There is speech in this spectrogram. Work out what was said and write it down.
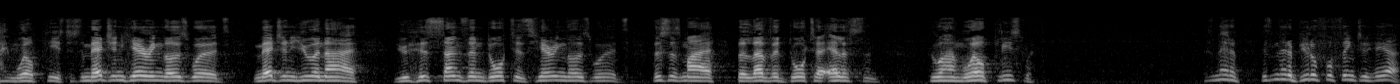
I am well pleased. Just imagine hearing those words. Imagine you and I, you, his sons and daughters, hearing those words. This is my beloved daughter, Ellison, who I'm well pleased with. Isn't that a, isn't that a beautiful thing to hear?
